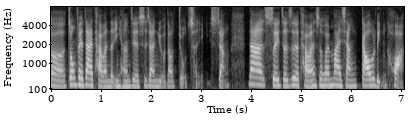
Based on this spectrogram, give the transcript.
呃，中非在台湾的银行界市占率有到九成以上。那随着这个台湾社会迈向高龄化，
